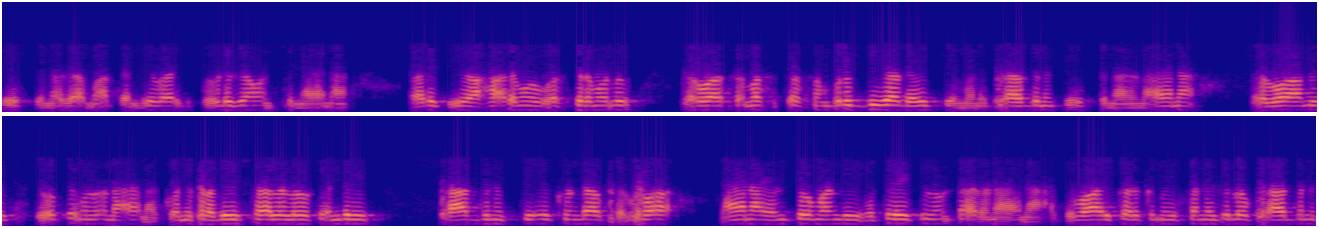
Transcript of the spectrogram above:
చేస్తున్నగా మా తండ్రి వారికి తోడుగా ఉంచిన ఆయన వారికి ఆహారము వస్త్రములు ప్రభా సమస్త సమృద్ధిగా దయచేయమని ప్రార్థన చేస్తున్నాను. నాయన ప్రభా మీ స్తోత్రంలో నాయన కొన్ని ప్రదేశాలలో తండ్రి ప్రార్థన చేయకుండా ప్రభా నాయన ఎంతో మంది వ్యతిరేకులు ఉంటారు నాయన. అటు వారి కొరకు మీ సన్నిధిలో ప్రార్థన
